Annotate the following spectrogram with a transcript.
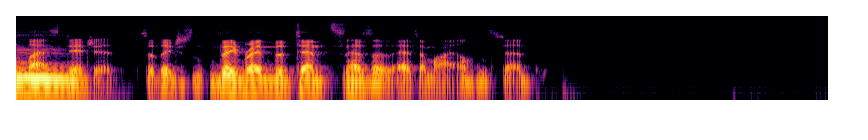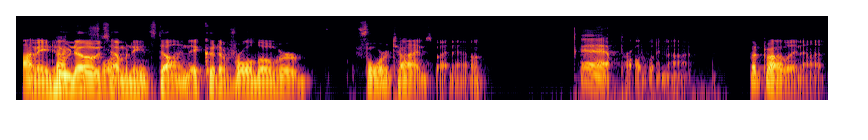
last Mm. digit. So they just they read the tenths as a as a mile instead. I mean, who knows how many it's done? It could have rolled over four times by now, eh, probably not. but probably not.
